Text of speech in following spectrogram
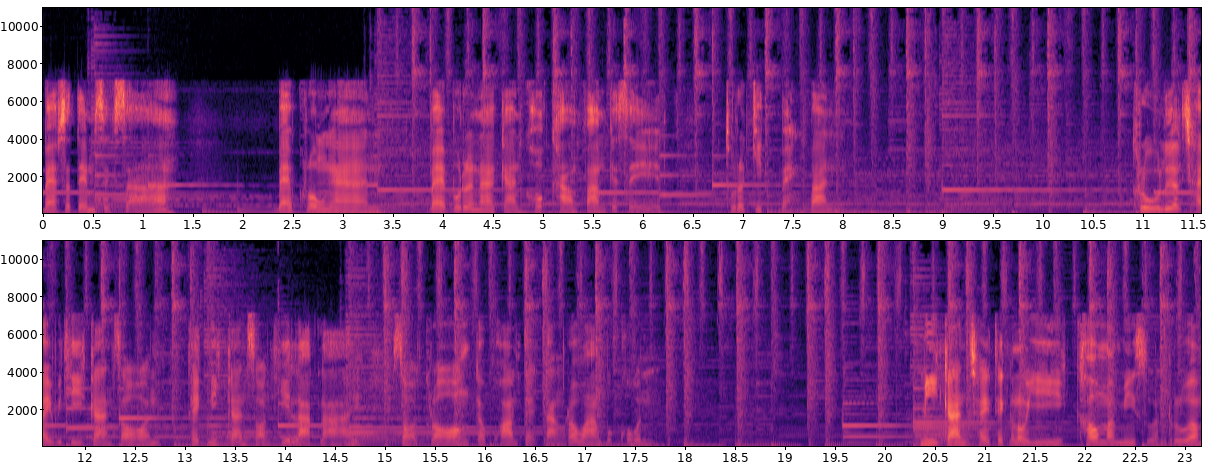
แบบสเต็มศึกษา แบบโครงงาน แบบบูรณาการโคกขามฟาร์มเกษตร ธุรกิจแบ่งปัน ครูเลือกใช้วิธีการสอน เทคนิคการสอนที่หลากหลาย สอดคล้องกับความแตกต่างระหว่างบุคคล มีการใช้เทคโนโลยีเข้ามามีส่วนร่วม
